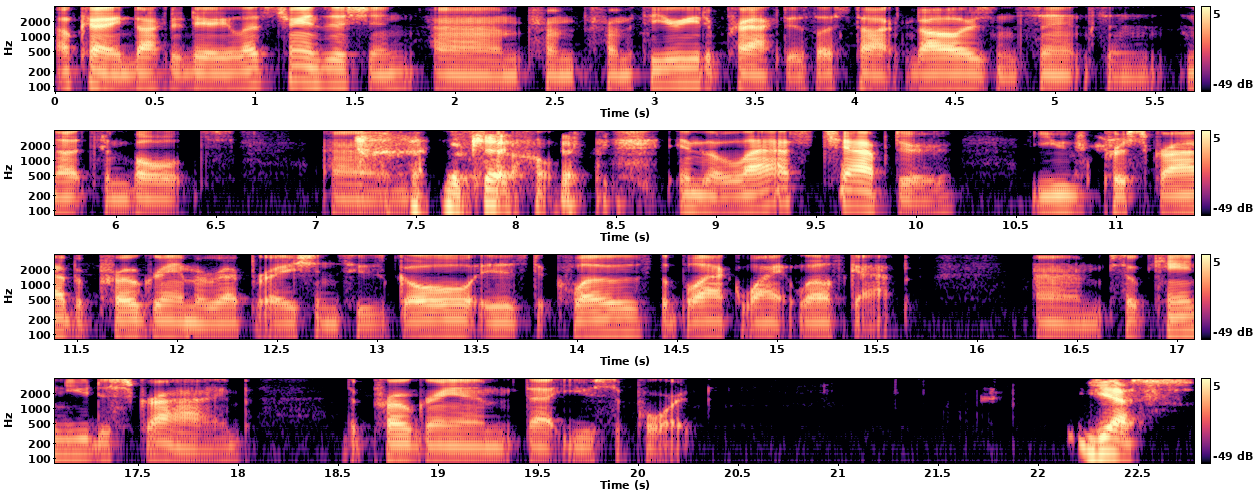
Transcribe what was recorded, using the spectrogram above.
okay, Dr. Darity, let's transition um, from from theory to practice. Let's talk dollars and cents and nuts and bolts. Um, okay. So, in the last chapter, you prescribe a program of reparations whose goal is to close the black white wealth gap. Um, so, can you describe the program that you support? Yes,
